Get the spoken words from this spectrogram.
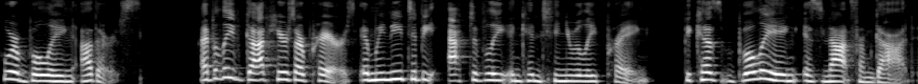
who are bullying others. I believe God hears our prayers, and we need to be actively and continually praying because bullying is not from God,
